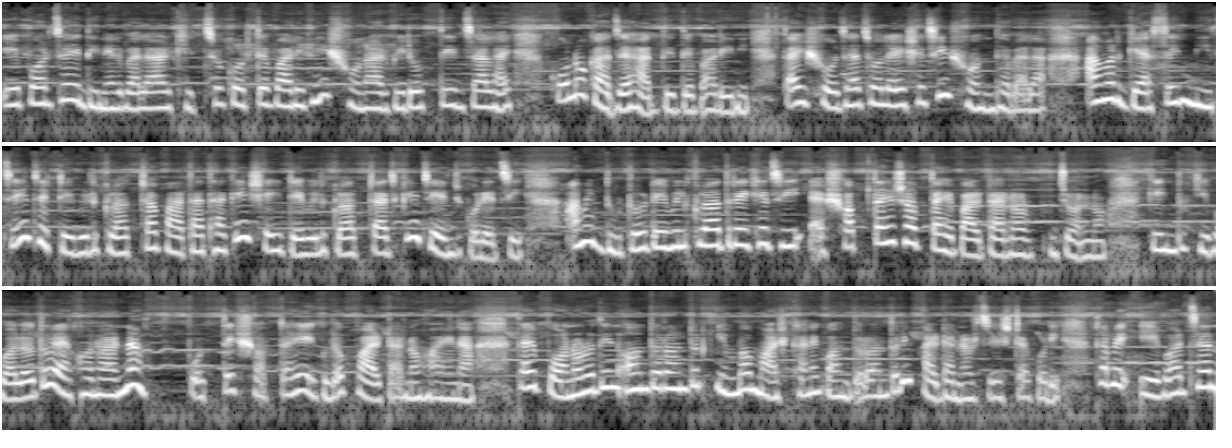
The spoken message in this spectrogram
এ পর্যায়ে দিনের বেলা আর কিচ্ছু করতে পারিনি। সোনার বিরক্তির জ্বালায় কোনো কাজে হাত দিতে পারিনি। তাই সোজা চলে এসেছি সন্ধেবেলা। আমার গ্যাসের নিচে যে টেবিল ক্লথটা পাতা থাকে, সেই টেবিল ক্লথটা আজকে চেঞ্জ করেছি। আমি দুটো টেবিল ক্লথ রেখেছি সপ্তাহে সপ্তাহে পাল্টানোর জন্য। কিন্তু কি বলো তো এখন আর না, প্রত্যেক সপ্তাহে এগুলো পাল্টানো হয় না। তাই পনেরো দিন অন্তর অন্তর কিংবা মাসখানেক অন্তর অন্তরই পাল্টানোর চেষ্টা করি। তবে এবার যেন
